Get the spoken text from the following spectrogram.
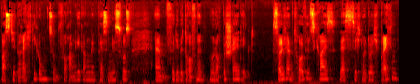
was die Berechtigung zum vorangegangenen Pessimismus ähm, für die Betroffenen nur noch bestätigt. Solch ein Teufelskreis lässt sich nur durchbrechen,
